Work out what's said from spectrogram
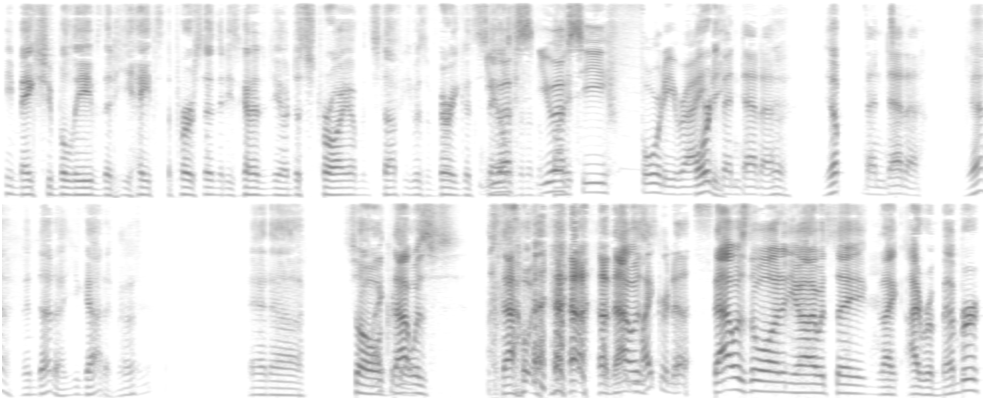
he makes you believe that he hates the person, that he's going to you know destroy him and stuff. He was a very good salesman. UFC, of the fight. UFC 40, right? 40. Vendetta. Yeah. Yep. Vendetta. Yeah, Vendetta. You got it, man. And uh so Microdose. that was that was that was Microdose. that was the one you know I would say like I remember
